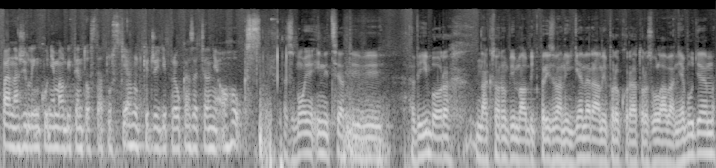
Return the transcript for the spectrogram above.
pána Žilinku nemal by tento status stiahnuť, keďže ide preukázateľne o hoax? Z mojej iniciatívy výbor, na ktorom by mal byť prizvaný generálny prokurátor, zvolávať nebudem.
